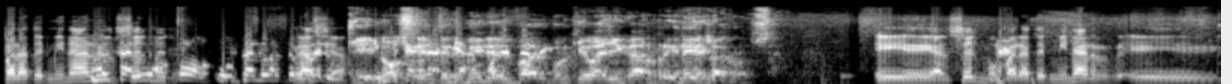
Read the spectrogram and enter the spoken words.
Para terminar, Un saludo Anselmo, a todos, un saludo a todos. Gracias. Que no se gracias. termine el bar porque va a llegar René de la Rosa. Eh, Anselmo, para terminar, eh,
